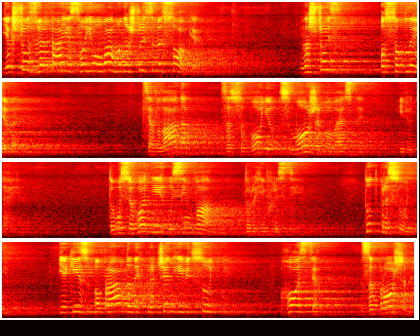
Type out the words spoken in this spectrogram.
якщо звертає свою увагу на щось високе, на щось особливе, ця влада за собою зможе повести і людей. Тому сьогодні усім вам, дорогі в Христі, тут присутні, які з оправданих причин і відсутні, гостям, запрошеним,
